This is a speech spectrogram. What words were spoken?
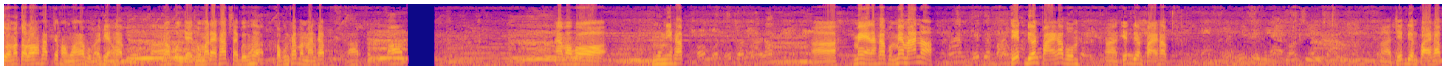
ตัวมาต่อรองครับเจ้าของวัวครับผมไอเพียนครับพี่น้องเปิงใจโทรมาได้ครับใส่เบอร์มาเถอะขอบคุณครับมันๆครับครับครับอ่ามาพอมุมนี้ครับ อ่าแม่นะครับ ผมแม่มันเนาะมันเจ็ดเดือนไปเจ็ดเดือนปลายครับ ผมอ่าเจ็ดเดือนปลายครับนี่สี่หมื่นห้าร้อยสี่สิบสามอ่าเจ็ดเดือนปลายครับ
